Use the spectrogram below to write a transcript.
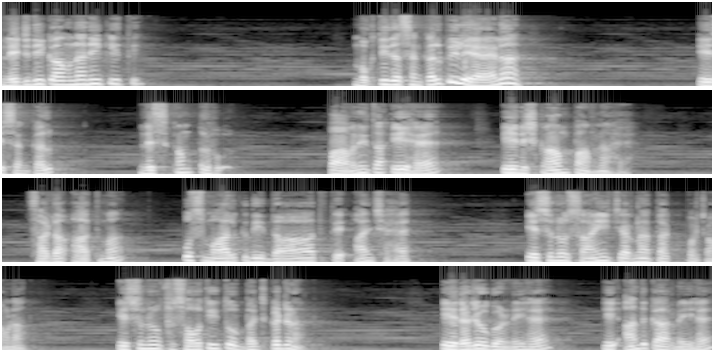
ਨਿਜ ਦੀ ਕਾਮਨਾ ਨਹੀਂ ਕੀਤੀ। ਮੁਕਤੀ ਦਾ ਸੰਕਲਪ ਹੀ ਲਿਆ ਹੈ ਨਾ। ਇਹ ਸੰਕਲਪ ਨਿਸ਼ਕੰਪਲ ਹੋ। ਭਾਵਨੀ ਤਾਂ ਇਹ ਹੈ, ਇਹ ਨਿਸ਼ਕਾਮ ਭਾਵਨਾ ਹੈ। ਸਾਡਾ ਆਤਮਾ ਉਸ ਮਾਲਕ ਦੀ ਦਾਤ ਤੇ ਅੰਸ਼ ਹੈ। ਇਸ ਨੂੰ ਸਾਈਂ ਚਰਨਾਂ ਤੱਕ ਪਹੁੰਚਾਉਣਾ ਇਸ ਨੂੰ ਫਸੌਤੀ ਤੋਂ ਬਚ ਕੱਢਣਾ। ਇਹ ਰਜੋਗੁਣ ਨਹੀਂ ਹੈ, ਇਹ ਅੰਧਕਾਰ ਨਹੀਂ ਹੈ,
